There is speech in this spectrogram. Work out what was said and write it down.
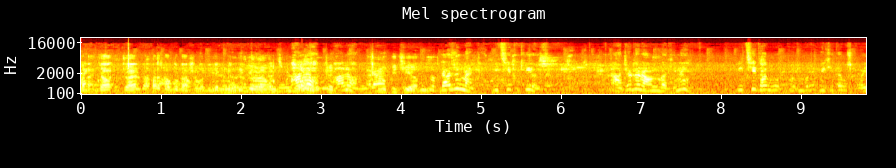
মানে জয়ের ব্যাপারে কতটা আশাবাদী যেখানে দ্বিতীয় রাউন্ড ভালো ভালো হবে পিছিয়ে কী হচ্ছে আঠারোটা রাউন্ড বাকি না পিছিয়ে থাকব প্রথম প্রথম পিছিয়ে থাকব সবাই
